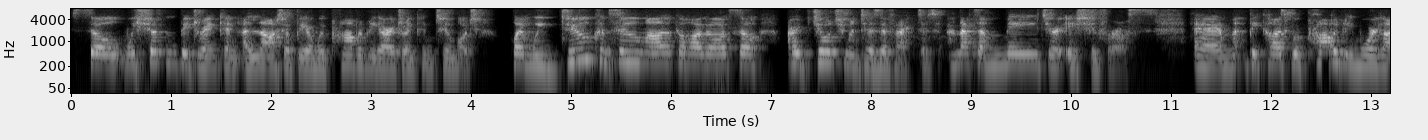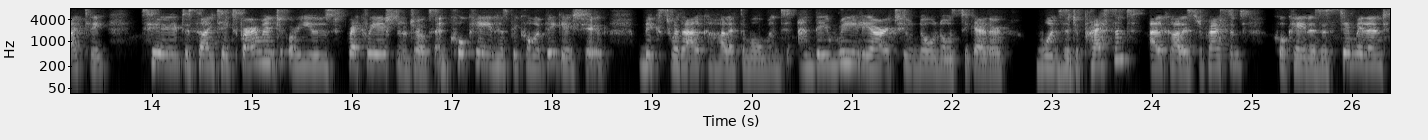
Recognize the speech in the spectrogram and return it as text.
So we shouldn't be drinking a lot of beer, and we probably are drinking too much. When we do consume alcohol, also our judgment is affected, and that's a major issue for us. Um, because we're probably more likely to decide to experiment or use recreational drugs. And cocaine has become a big issue mixed with alcohol at the moment. And they really are two no nos together. One's a depressant, alcohol is depressant, cocaine is a stimulant.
